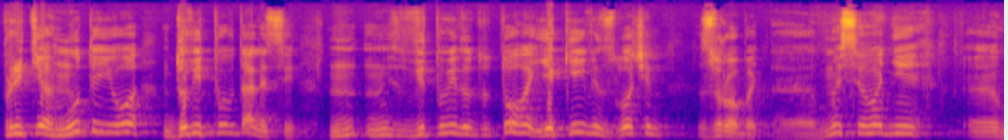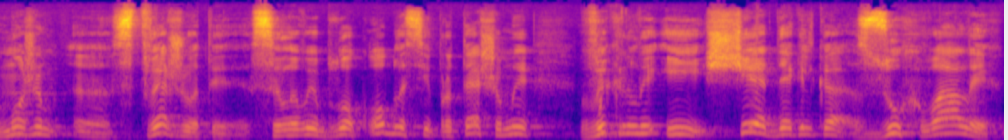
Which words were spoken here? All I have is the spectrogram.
притягнути його до відповідальності відповідно до того, який він злочин зробить. Е, Ми сьогодні е, можемо е, стверджувати силовий блок області про те, що ми викрили і ще декілька зухвалих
